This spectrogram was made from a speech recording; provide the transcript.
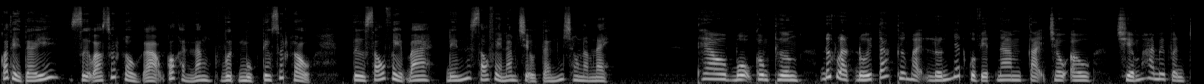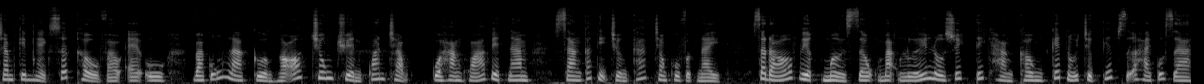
Có thể thấy, dự báo xuất khẩu gạo có khả năng vượt mục tiêu xuất khẩu từ 6,3 đến 6,5 triệu tấn trong năm nay. Theo Bộ Công Thương, Đức là đối tác thương mại lớn nhất của Việt Nam tại châu Âu, chiếm 20% kim ngạch xuất khẩu vào EU và cũng là cửa ngõ trung chuyển quan trọng của hàng hóa Việt Nam sang các thị trường khác trong khu vực này. Do đó, việc mở rộng mạng lưới logistics hàng không kết nối trực tiếp giữa hai quốc gia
